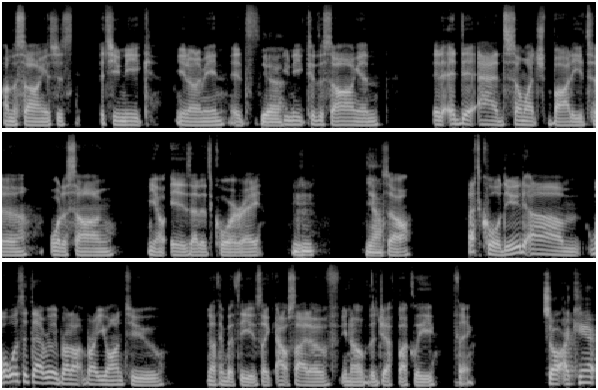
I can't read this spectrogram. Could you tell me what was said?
on the song. It's just it's unique. You know what I mean? It's Yeah. unique to the song and it it d- adds so much body to what a song you know is at its core, right? hmm Yeah. So that's cool, dude. Um, what was it that really brought on, brought you on to nothing but thieves? Like outside of you know the Jeff Buckley thing. So I can't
